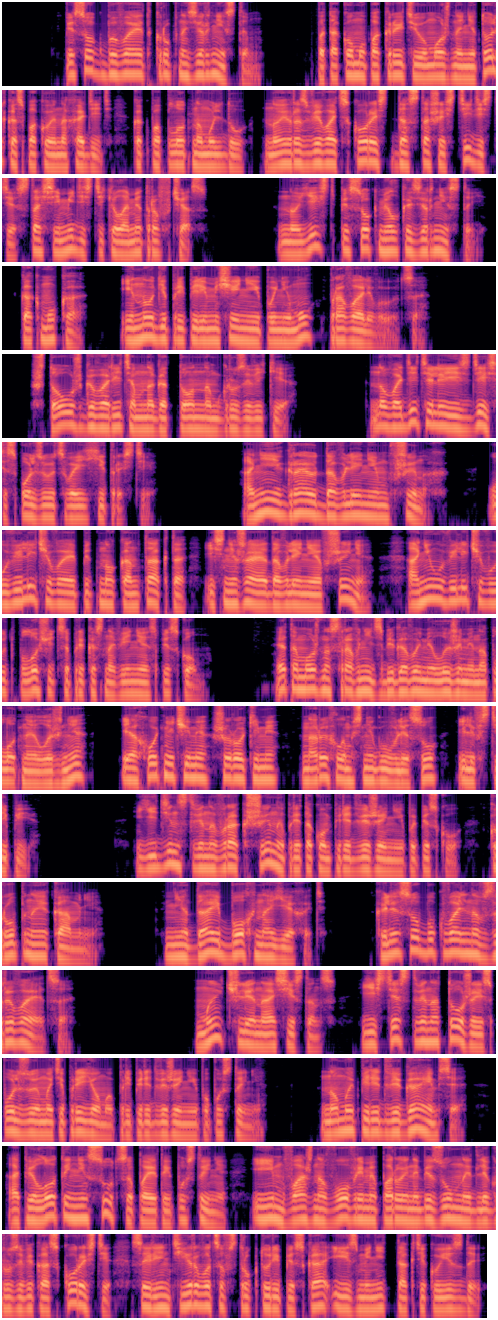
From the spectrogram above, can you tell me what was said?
Песок бывает крупнозернистым, по такому покрытию можно не только спокойно ходить, как по плотному льду, но и развивать скорость до 160-170 км в час. Но есть песок мелкозернистый, как мука, и ноги при перемещении по нему проваливаются. Что уж говорить о многотонном грузовике. Но водители и здесь используют свои хитрости. Они играют давлением в шинах. Увеличивая пятно контакта и снижая давление в шине, они увеличивают площадь соприкосновения с песком. Это можно сравнить с беговыми лыжами на плотной лыжне и охотничьими, широкими, на рыхлом снегу в лесу или в степи. Единственный враг шины при таком передвижении по песку — крупные камни. Не дай бог наехать. Колесо буквально взрывается. Мы, члены Assistance, Естественно, тоже используем эти приемы при передвижении по пустыне. Но мы передвигаемся, а пилоты несутся по этой пустыне, и им важно вовремя, порой на безумной для грузовика скорости, сориентироваться в структуре песка и изменить тактику езды.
